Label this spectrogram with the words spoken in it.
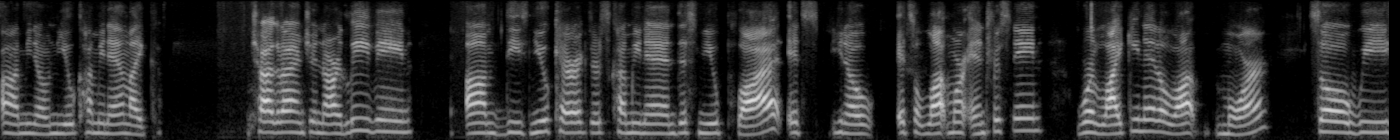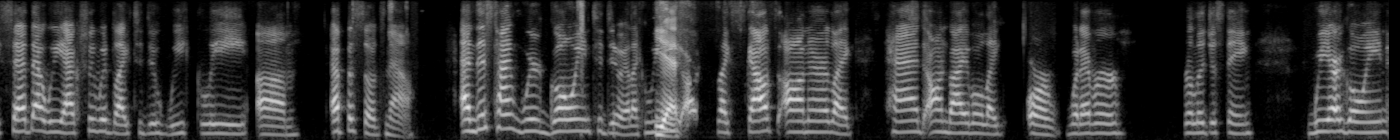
um, you know, new coming in, like Chagla and Jannar leaving, um, these new characters coming in, this new plot, it's you know, it's a lot more interesting. We're liking it a lot more. So we said that we actually would like to do weekly um episodes now. And this time we're going to do it. Like we Yes. are like Scouts honor, like hand on Bible, like or whatever religious thing. We are going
